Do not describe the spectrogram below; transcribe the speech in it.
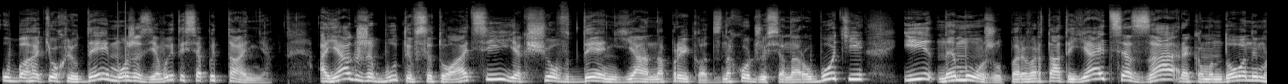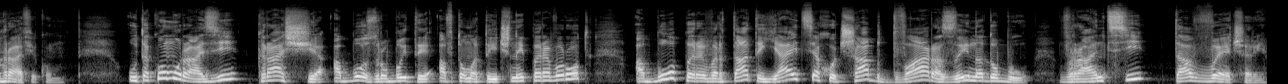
У багатьох людей може з'явитися питання: а як же бути в ситуації, якщо в день я, наприклад, знаходжуся на роботі і не можу перевертати яйця за рекомендованим графіком? У такому разі краще або зробити автоматичний переворот, або перевертати яйця хоча б два рази на добу вранці та ввечері.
